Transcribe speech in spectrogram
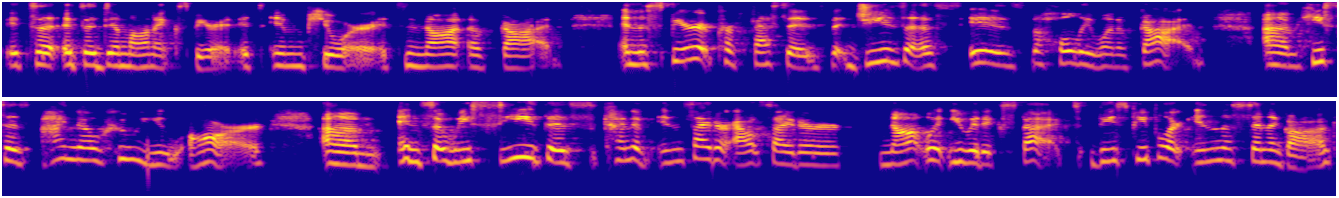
it's a it's a demonic spirit. It's impure. It's not of god. And the spirit professes that jesus is the holy one of god. Um, he says i know who you are. Um, and so we see this kind of insider outsider not what you would expect. These people are in the synagogue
